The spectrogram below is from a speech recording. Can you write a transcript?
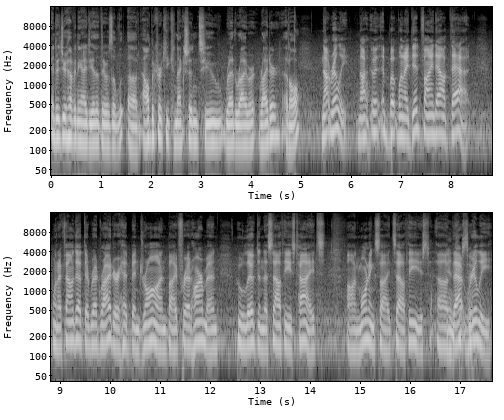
And did you have any idea that there was a, uh, an Albuquerque connection to Red Rider, Ryder at all? Not really, not. uh, But when I did find out that, when I found out that Red Ryder had been drawn by Fred Harman, who lived in the Southeast Heights on Morningside Southeast, uh, that really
